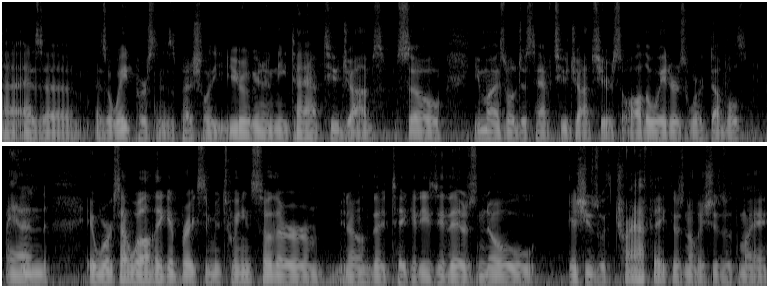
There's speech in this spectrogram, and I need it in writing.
uh, as a as a wait person, especially, you're going to need to have two jobs. So you might as well just have two jobs here. So all the waiters work doubles, and it works out well. They get breaks in between, so they're you know they take it easy. There's no issues with traffic. There's no issues with my,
